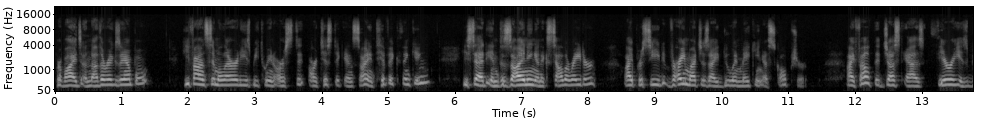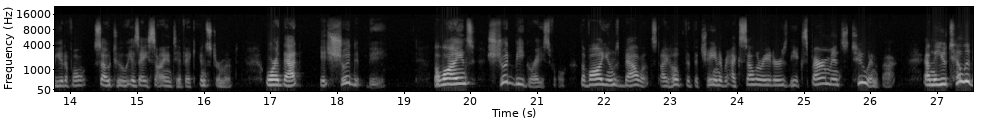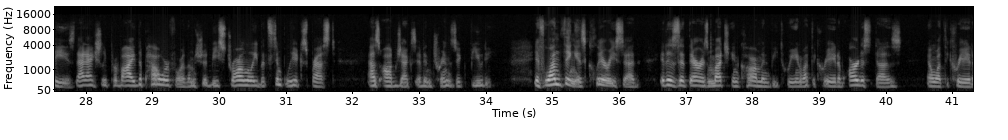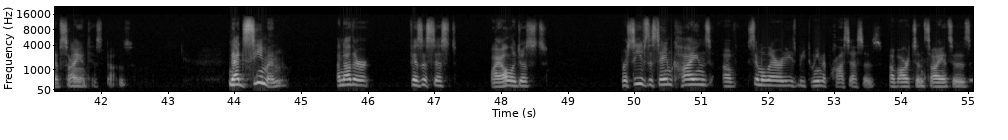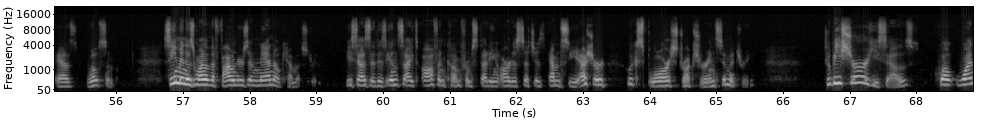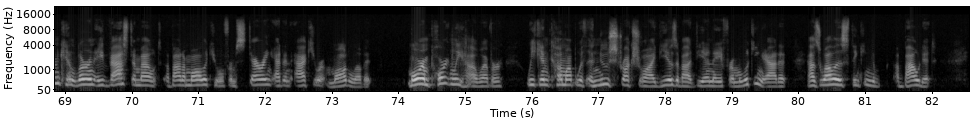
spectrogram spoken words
provides another example. He found similarities between artistic and scientific thinking. He said, in designing an accelerator, I proceed very much as I do in making a sculpture. I felt that just as theory is beautiful, so too is a scientific instrument, or that it should be. The lines should be graceful, the volumes balanced. I hope that the chain of accelerators, the experiments too, in fact, and the utilities that actually provide the power for them should be strongly but simply expressed as objects of intrinsic beauty. If one thing is clear, he said, it is that there is much in common between what the creative artist does and what the creative scientist does. Ned Seeman, another physicist, biologist, perceives the same kinds of similarities between the processes of arts and sciences as Wilson. Seeman is one of the founders of nanochemistry. He says that his insights often come from studying artists such as M.C. Escher, who explore structure and symmetry. To be sure, he says, quote, one can learn a vast amount about a molecule from staring at an accurate model of it. More importantly, however, we can come up with a new structural ideas about DNA from looking at it as well as thinking about it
